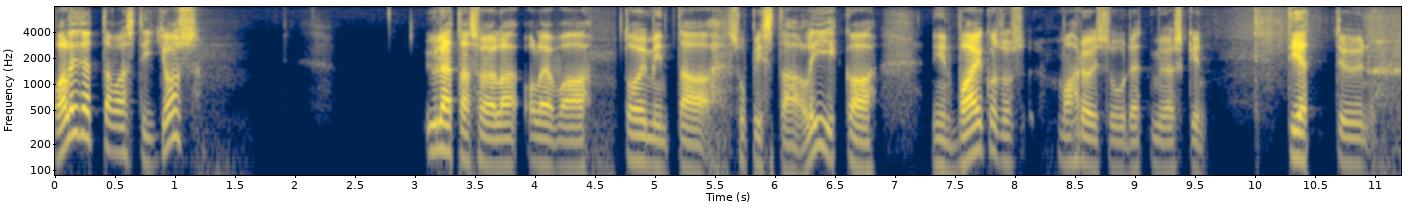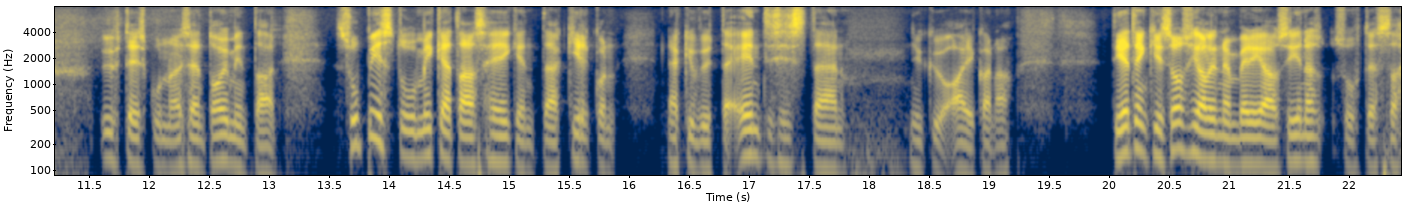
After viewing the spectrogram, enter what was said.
valitettavasti jos ylätasoilla olevaa toimintaa supistaa liikaa, niin vaikutusmahdollisuudet myöskin tiettyyn yhteiskunnalliseen toimintaan supistuu, mikä taas heikentää kirkon näkyvyyttä entisistään nykyaikana. Tietenkin sosiaalinen media on siinä suhteessa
